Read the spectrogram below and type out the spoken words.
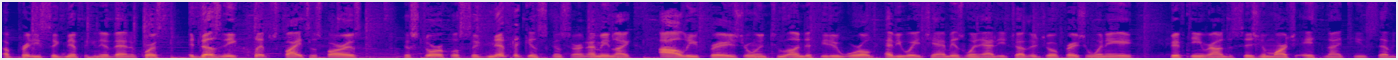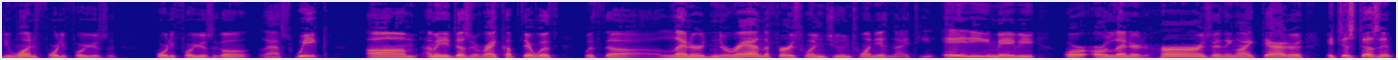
a pretty significant event. Of course, it doesn't eclipse fights as far as historical significance concerned. I mean, like Ali Frazier, when two undefeated world heavyweight champions went at each other. Joe Frazier winning a 15 round decision March 8th, 1971, 44 years 44 years ago last week. Um, I mean, it doesn't rank up there with with uh, Leonard and Duran, the first one, June 20th, 1980, maybe, or or Leonard Hearns or anything like that. Or it just doesn't.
